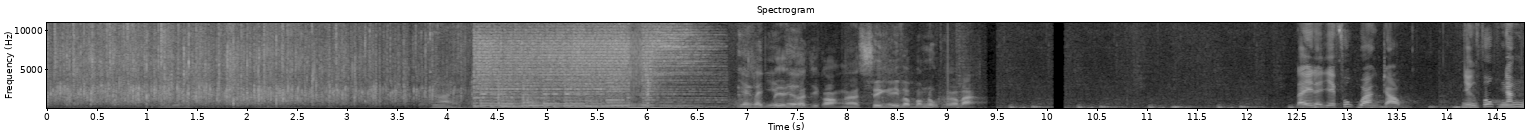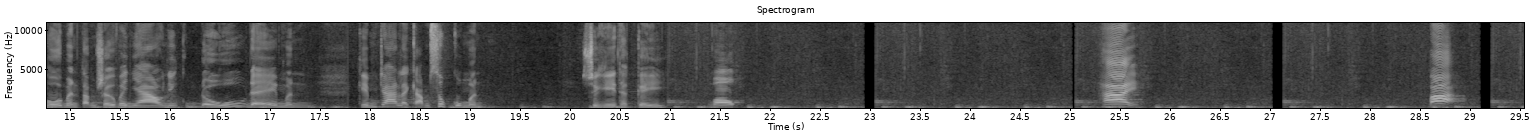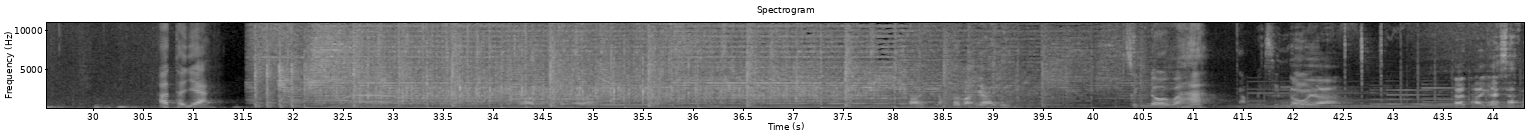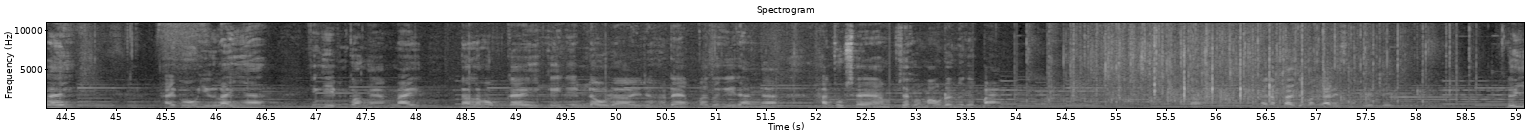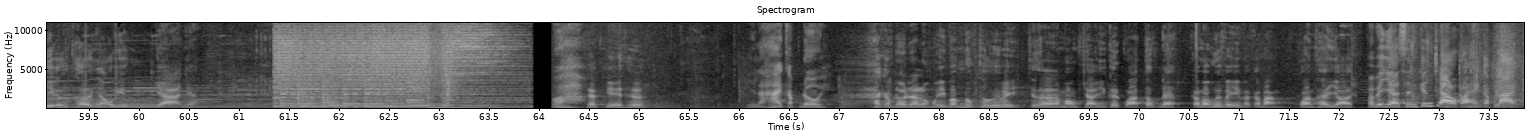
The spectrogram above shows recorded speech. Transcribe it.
rồi. Rất là dễ bây giờ chúng ta chỉ còn à, suy nghĩ và bấm nút thôi các bạn đây là giây phút quan trọng. Những phút ngắn ngủi mình tâm sự với nhau nhưng cũng đủ để mình kiểm tra lại cảm xúc của mình. Suy nghĩ thật kỹ. Một hai ba. Hết thời gian. Thôi nắm tay bạn gái đi. Xứng đôi quá ha xứng đôi à. Trai tài gái sắc đấy. Hãy cố giữ lấy nha những gì mình có ngày hôm nay nó là một cái kỷ niệm đầu đời rất là đẹp và tôi nghĩ rằng à, hạnh phúc sẽ rất là mau đến với các bạn. À, hãy nắm tay được bạn gái đi xem phim đi. Đưa về Cần Thơ nhậu với ông già nha. Wow. Rất dễ thương. Vậy là hai cặp đôi hai cặp đôi đã đồng ý bấm nút, thưa quý vị. Chúng ta đang mong chờ những kết quả tốt đẹp. Cảm ơn quý vị và các bạn quan theo dõi. Và bây giờ xin kính chào và hẹn gặp lại.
